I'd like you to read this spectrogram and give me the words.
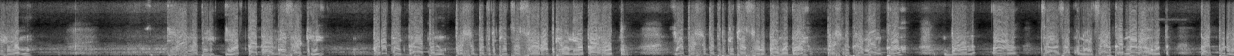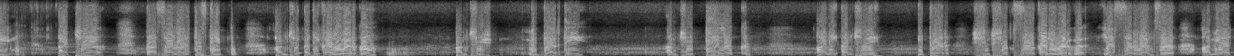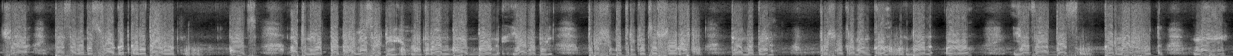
Medium यामधील इयत्ता दहावीसाठी परत एकदा आपण प्रश्नपत्रिकेचं स्वरूप घेऊन येत आहोत. या प्रश्नपत्रिकेच्या स्वरूपामध्ये प्रश्न क्रमांक दोन अ चा आज आपण विचार करणार आहोत. तत्पूर्वी आजच्या तासाला उपस्थित आमचे अधिकारी वर्ग आमचे विद्यार्थी आमचे पालक आणि आमचे इतर शिक्षक सहकारी वर्ग या सर्व आम्ही आजच्या तासामध्ये स्वागत करीत आहोत. आज आपण इयत्ता दहावीसाठी विज्ञान भाग दोन यामधील प्रश्नपत्रिकेचं स्वरूप त्यामधील प्रश्न क्रमांक दोन अ याचा अभ्यास करणार आहोत. मी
